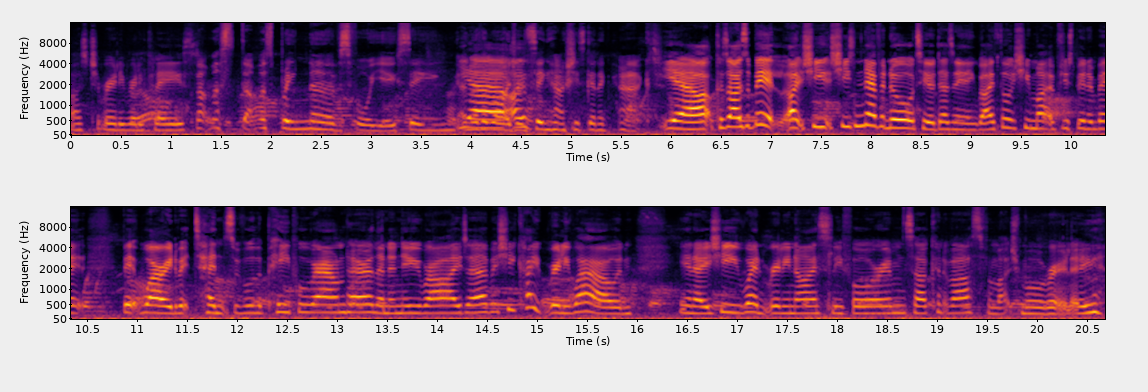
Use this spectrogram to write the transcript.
I was really really pleased. That must that must bring nerves for you seeing another Yeah, rider and seeing how she's going to act. Yeah, because I was a bit like she she's never naughty or does anything, but I thought she might have just been a bit bit worried, a bit tense with all the people around her, and then a new rider. But she coped really well, and you know she went really nicely for him, so I couldn't have asked for much more really.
